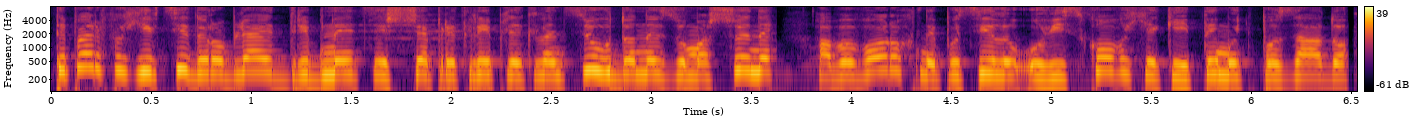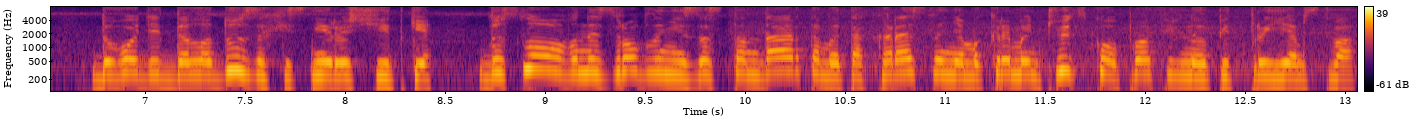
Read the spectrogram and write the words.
Тепер фахівці доробляють дрібниці, ще прикріплять ланцюг донизу машини, аби ворог не поцілив у військових, які йтимуть позаду. Доводять до ладу захисні решітки. До слова, вони зроблені за стандартами та кресленнями Кременчуцького профільного підприємства.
